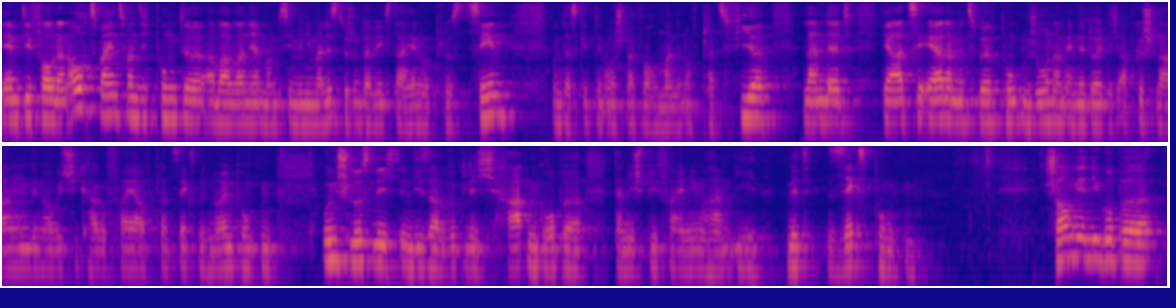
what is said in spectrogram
Der MTV dann auch 22 Punkte, aber waren ja immer ein bisschen minimalistisch unterwegs, daher nur plus 10. Und das gibt den Ausschlag, warum man dann auf Platz 4 landet. Der ACR dann mit 12 Punkten schon am Ende deutlich abgeschlagen, genau wie Chicago Fire auf Platz 6 mit 9 Punkten. Und Schlusslicht in dieser wirklich harten Gruppe dann die Spielvereinigung HMI mit sechs Punkten. Schauen wir in die Gruppe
